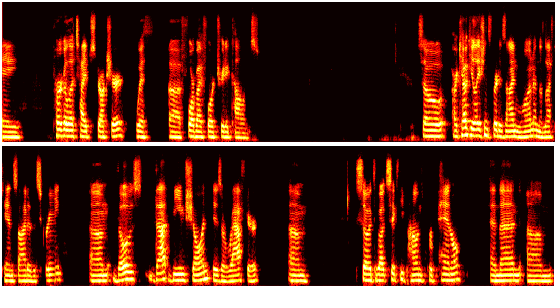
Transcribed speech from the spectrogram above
a pergola type structure with uh, four by four treated columns. So our calculations for design one on the left hand side of the screen um, those that beam shown is a rafter. Um, so it's about 60 pounds per panel, and then um,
